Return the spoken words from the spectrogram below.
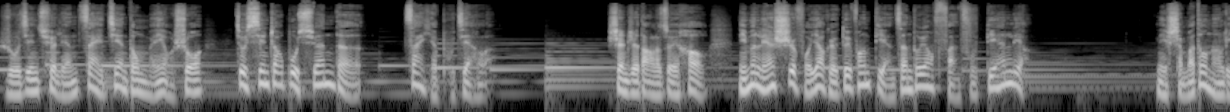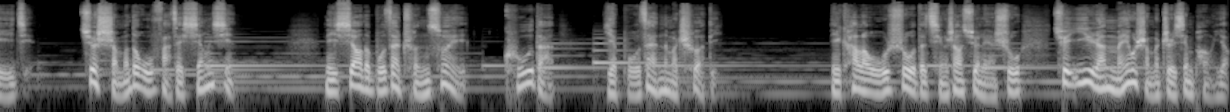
如今却连再见都没有说，就心照不宣的再也不见了。甚至到了最后，你们连是否要给对方点赞都要反复掂量。你什么都能理解，却什么都无法再相信。你笑的不再纯粹，哭的也不再那么彻底。你看了无数的情商训练书，却依然没有什么知心朋友；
